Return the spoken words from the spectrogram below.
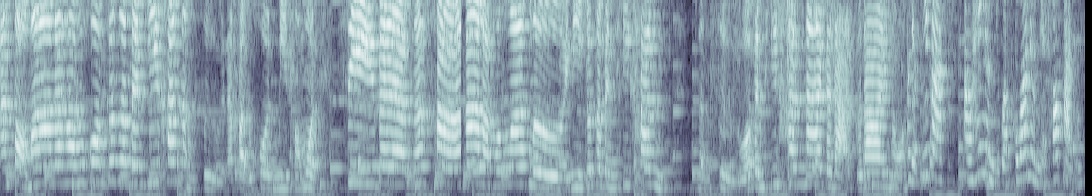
อันต่อมานะคะทุกคนก็จะเป็นที่ขั้นหนังสือนะคะ ทุกคนมีทั้งหมด 4 แบบนะคะน่ารักมากๆเลย นี่ก็จะเป็นที่ขั้นหนังสือหรือว่าเป็นที่ขั้นหน้ากระดาษก็ได้เนาะเดี๋ยวพี่จะเอาให้หนึ่งดีกว่าเพราะว่าหนึ่งเนี่ยชอบอ่านหนังสือ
